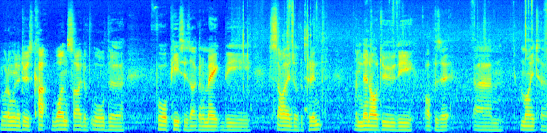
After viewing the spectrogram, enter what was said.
what I'm going to do is cut one side of all the four pieces that are going to make the sides of the plinth, and then I'll do the opposite um, miter.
